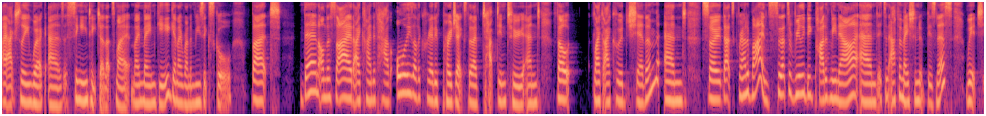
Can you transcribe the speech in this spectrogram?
I actually work as a singing teacher. That's my my main gig, and I run a music school. But then on the side, I kind of have all these other creative projects that I've tapped into and felt like I could share them. And so that's Grounded Minds. So that's a really big part of me now. And it's an affirmation business, which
